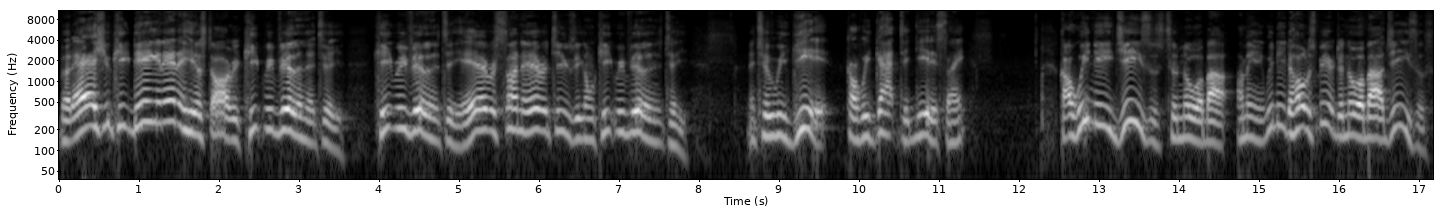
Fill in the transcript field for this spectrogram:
but as you keep digging in it, he'll start keep revealing it to you. Keep revealing it to you. Every Sunday, every Tuesday, gonna keep revealing it to you. Until we get it. Because we got to get it, Saint. Because we need Jesus to know about, I mean, we need the Holy Spirit to know about Jesus.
